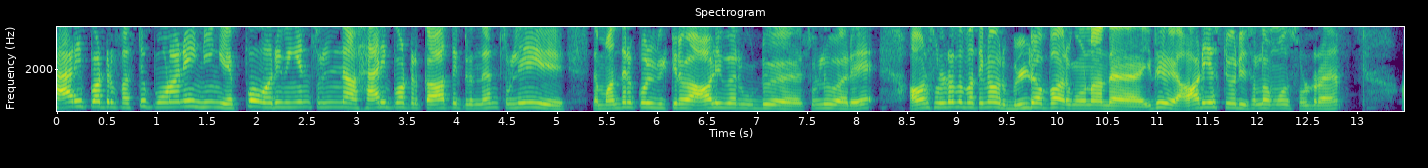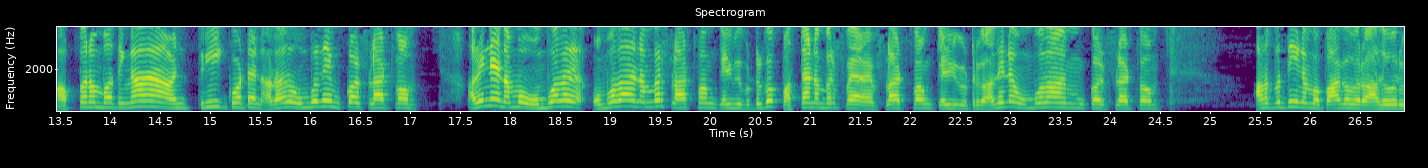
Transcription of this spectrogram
ஹாரி பாட்டர் ஃபஸ்ட்டு போனோடனே நீங்கள் எப்போ வருவீங்கன்னு சொல்லி நான் ஹாரி பாட்டர் காத்துட்டு இருந்தேன்னு சொல்லி இந்த மந்திரக்கோள் விற்கிற ஆலிவர் உட்டு சொல்லுவார். அவர் சொல்கிறது பார்த்தீங்கன்னா ஒரு பில்டப்பாக இருக்கும். நான் அந்த இது ஆடியோ ஸ்டோரி சொல்லும் போது சொல்கிறேன் அப்புறம் பார்த்தீங்கன்னா அண்ட் த்ரீ கோட்டன் அதாவது ஒன்பதே முக்கால் பிளாட்ஃபார்ம் அது என்ன நம்ம ஒன்பதாம் ஒன்பதாம் நம்பர் பிளாட்ஃபார்ம் கேள்விப்பட்டிருக்கோம் பத்தாம் நம்பர் பிளாட்ஃபார்ம் கேள்விப்பட்டிருக்கோம். அது என்ன ஒன்பதாம் முக்கால் பிளாட்ஃபார்ம் அதை பற்றி நம்ம பார்க்க வரோம். அது ஒரு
